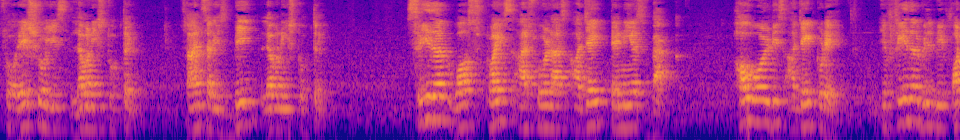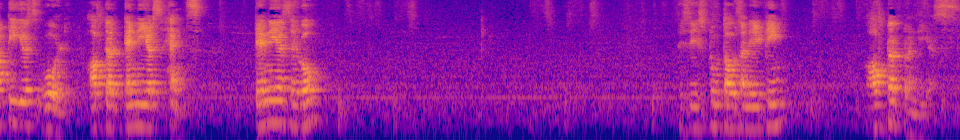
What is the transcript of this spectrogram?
So ratio is 11 is to 3. So answer is B 11 is to 3. Sridhar was twice as old as Ajay 10 years back. How old is Ajay today? If Sridhar will be 40 years old after 10 years hence. 10 years ago, this is 2018 after 20 years.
